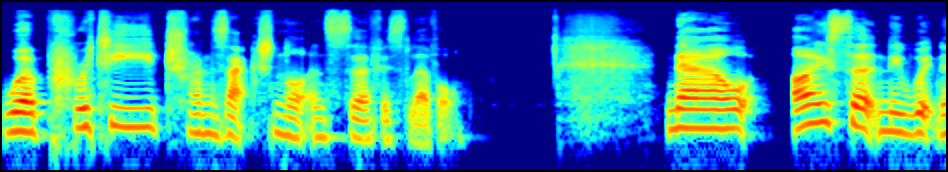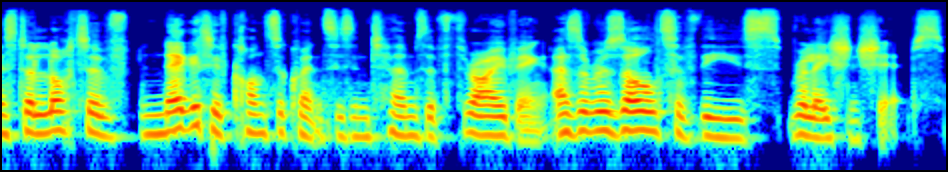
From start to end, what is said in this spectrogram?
were pretty transactional and surface level. Now, I certainly witnessed a lot of negative consequences in terms of thriving as a result of these relationships.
